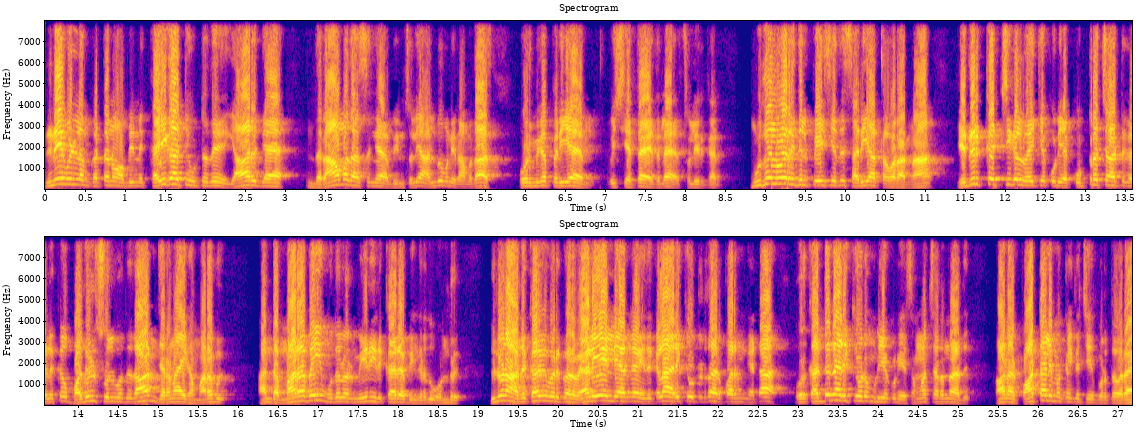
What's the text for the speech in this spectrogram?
நினைவில்லம் கட்டணும் அப்படின்னு கைகாட்டி விட்டது யாருங்க? இந்த ராமதாஸுங்க அப்படின்னு சொல்லி அன்புமணி ராமதாஸ் ஒரு மிகப்பெரிய விஷயத்த இதுல சொல்லியிருக்காரு. முதல்வர் இதில் பேசியது சரியா தவறான்னா எதிர்க்கட்சிகள் வைக்கக்கூடிய குற்றச்சாட்டுகளுக்கு பதில் சொல்வதுதான் ஜனநாயக மரபு. அந்த மரபை முதல்வர் மீறி இருக்காரு அப்படிங்கிறது ஒன்று. இன்னொன்னு அதுக்காக இவருக்கு வேற வேலையே இல்லையாங்க. இதுக்கெல்லாம் அறிக்கை விட்டுட்டு தான் இருப்பாருன்னு கேட்டா ஒரு கண்டன அறிக்கையோட முடியக்கூடிய சமாச்சாரம் தான் அது. ஆனால் பாட்டாளி மக்கள் கட்சியை பொறுத்தவரை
